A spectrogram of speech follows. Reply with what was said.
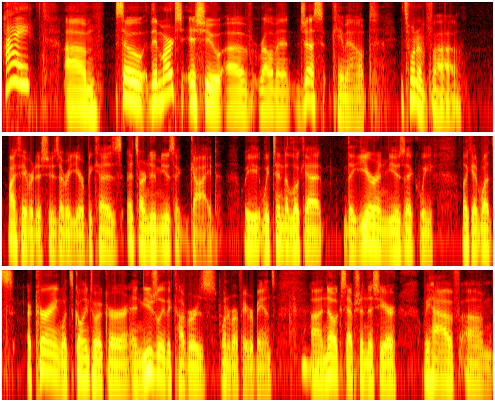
Hi. So the March issue of Relevant just came out. It's one of uh, my favorite issues every year because it's our new music guide. We we tend to look at the year in music. We look at what's occurring, what's going to occur, and usually the cover is one of our favorite bands. Uh, no exception this year. We have um,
